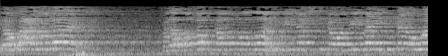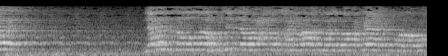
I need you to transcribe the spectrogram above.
لو فعلوا ذلك فلو أقمت أمر الله في نفسك وفي بيتك أولا لأنزل الله جل وعلا الخيرات والبركات والرحمة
